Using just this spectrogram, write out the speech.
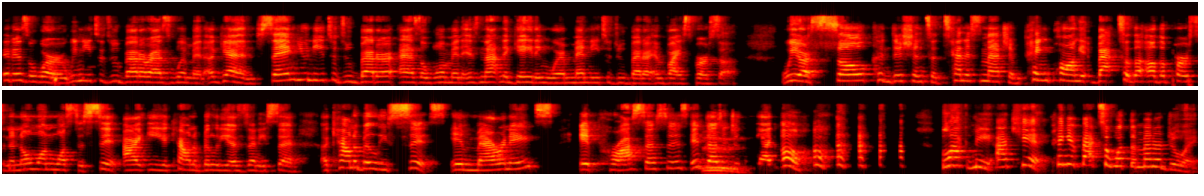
It is a word. We need to do better as women. Again, saying you need to do better as a woman is not negating where men need to do better and vice versa. We are so conditioned to tennis match and ping pong it back to the other person, and no one wants to sit, i.e., accountability, as Denny said. Accountability sits, it marinates, it processes. It doesn't just Mm. be like, oh, oh block me. I can't. Ping it back to what the men are doing.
